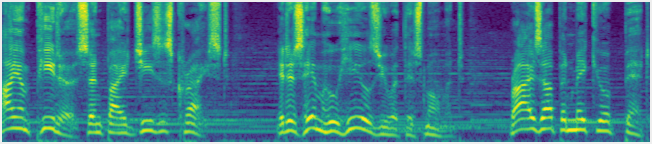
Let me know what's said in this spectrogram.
I am Peter, sent by Jesus Christ. It is him who heals you at this moment. Rise up and make your bed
